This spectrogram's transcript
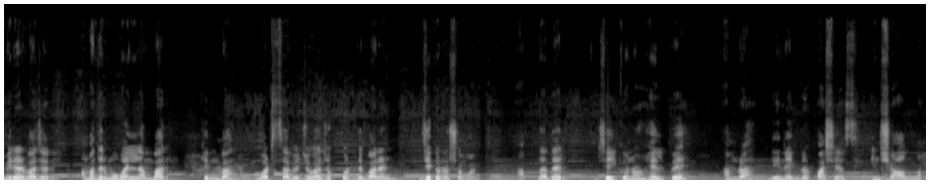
মিরের বাজারে। আমাদের মোবাইল নাম্বার কিংবা হোয়াটসঅ্যাপে যোগাযোগ করতে পারেন যে কোনো সময়। আপনাদের যেই কোনো হেল্পে আমরা দিন এগ্রো পাশে আছি, ইনশাআল্লাহ।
